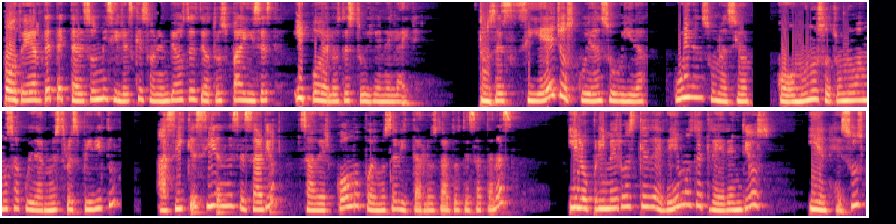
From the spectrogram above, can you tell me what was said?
poder detectar esos misiles que son enviados desde otros países y poderlos destruir en el aire. Entonces, si ellos cuidan su vida, cuidan su nación, ¿cómo nosotros no vamos a cuidar nuestro espíritu? Así que sí es necesario saber cómo podemos evitar los dardos de Satanás. Y lo primero es que debemos de creer en Dios y en Jesús,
